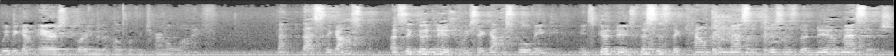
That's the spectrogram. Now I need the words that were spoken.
we become heirs according to the hope of eternal life. That, that's the gospel. That's the good news. When we say gospel, means, means good news. This is the counter message. This is the new message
